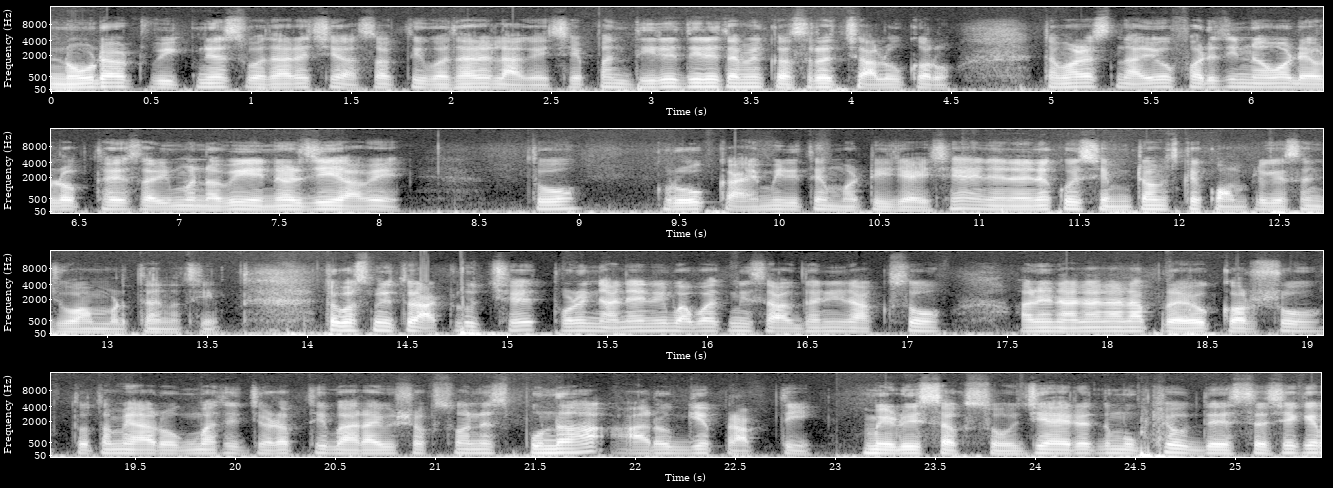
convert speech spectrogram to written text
નો ડાઉટ વીકનેસ વધારે છે, અશક્તિ વધારે લાગે છે, પણ ધીરે ધીરે તમે કસરત ચાલુ કરો. તમારા સ્નાયુઓ ફરીથી નવો ડેવલપ થાય, શરીરમાં નવી એનર્જી આવે, તો રોગ કાયમી રીતે મટી જાય છે અને એને કોઈ સિમ્ટમ્સ કે કોમ્પ્લિકેશન જોવા મળતા નથી તો બસ મિત્રો આટલું જ છે થોડી નાની નાની બાબતની સાવધાની રાખશો અને નાના નાના પ્રયોગ કરશો તો તમે આ રોગમાંથી ઝડપથી બહાર આવી શકશો અને પુનઃ આરોગ્ય પ્રાપ્તિ મેળવી શકશો જે આયુર્વેદનો મુખ્ય ઉદ્દેશ્ય છે કે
